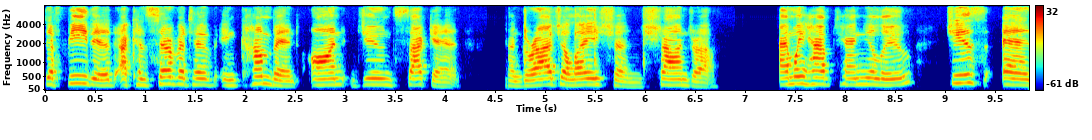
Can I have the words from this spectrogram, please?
defeated a conservative incumbent on June 2nd. Congratulations, Chandra. And we have Tanya Liu. She is a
